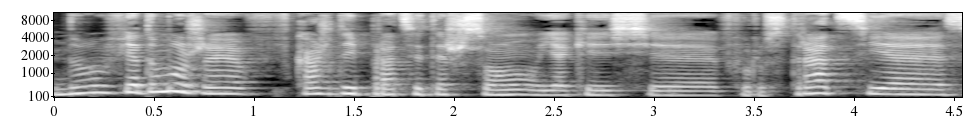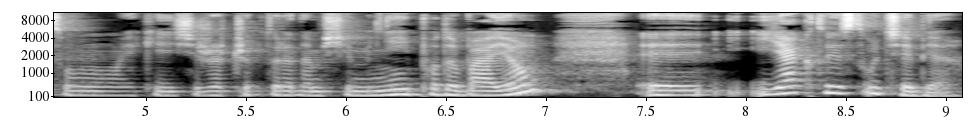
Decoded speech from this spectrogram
No, wiadomo, że w każdej pracy też są jakieś e, frustracje, są jakieś rzeczy, które nam się mniej podobają. Jak to jest u Ciebie?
